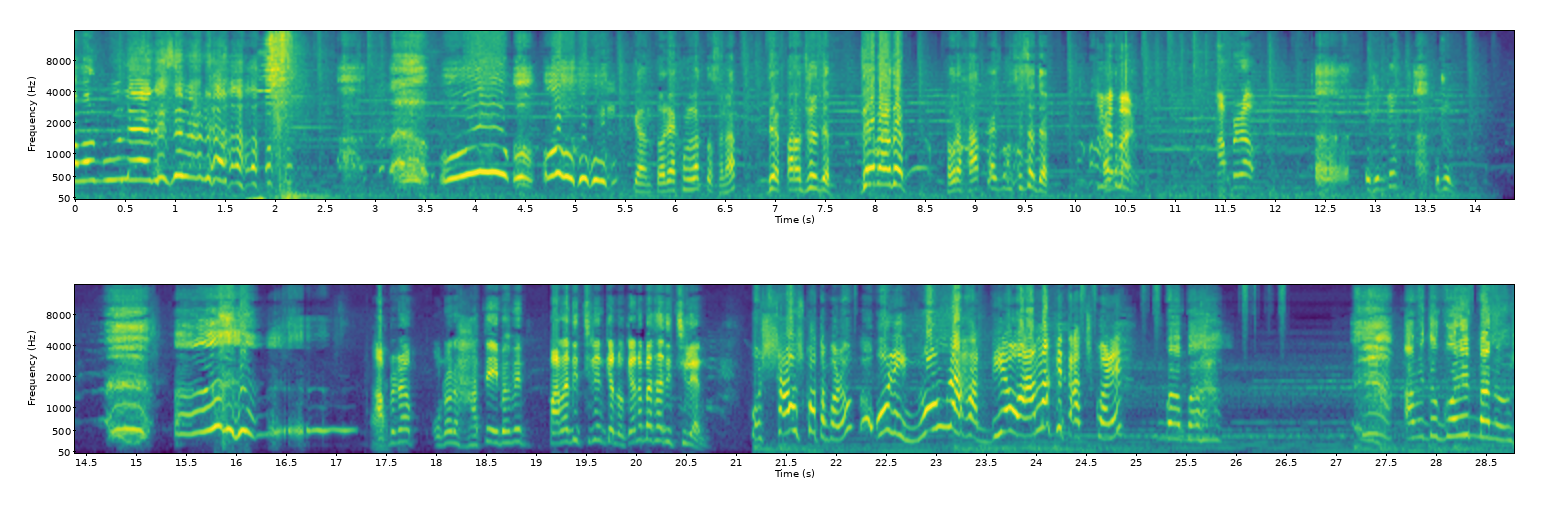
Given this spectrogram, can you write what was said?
আমার ভুল হয়ে গেছে ম্যাডাম। ও ও। কেন তোর এখন লাগতেছে না? দে পারা জোরে দে দে পারা দে ওর হাতটা একদম শেষে দে কি ব্যাপার? আপনারা উঠুন তো উঠুন। আপনারা ওনার হাতে এভাবে পাড়া দিচ্ছিলেন কেন? কেন ব্যথা দিচ্ছিলেন? ওর সাহস কত বড়? ওর এই নোংরা হাত দিয়ে ও আমাকে টাচ করে। বাবা আমি তো গরিব মানুষ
